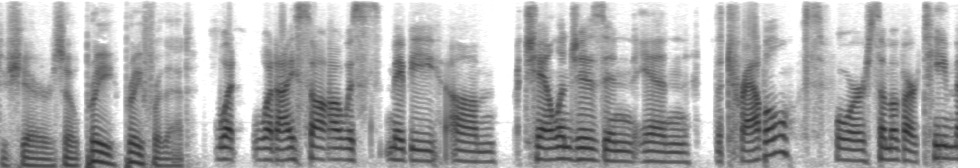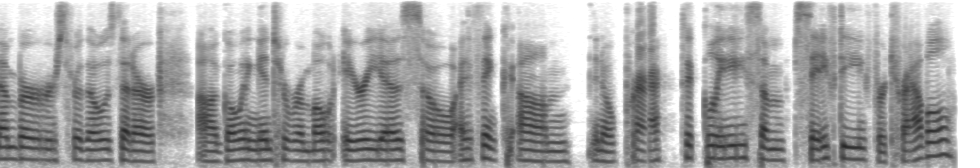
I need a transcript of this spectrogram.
to share. So pray, pray for that. What, what I saw was maybe, um, challenges in, in the travel for some of our team members, for those that are uh, going into remote areas. So I think, um, you know, practically some safety for travel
